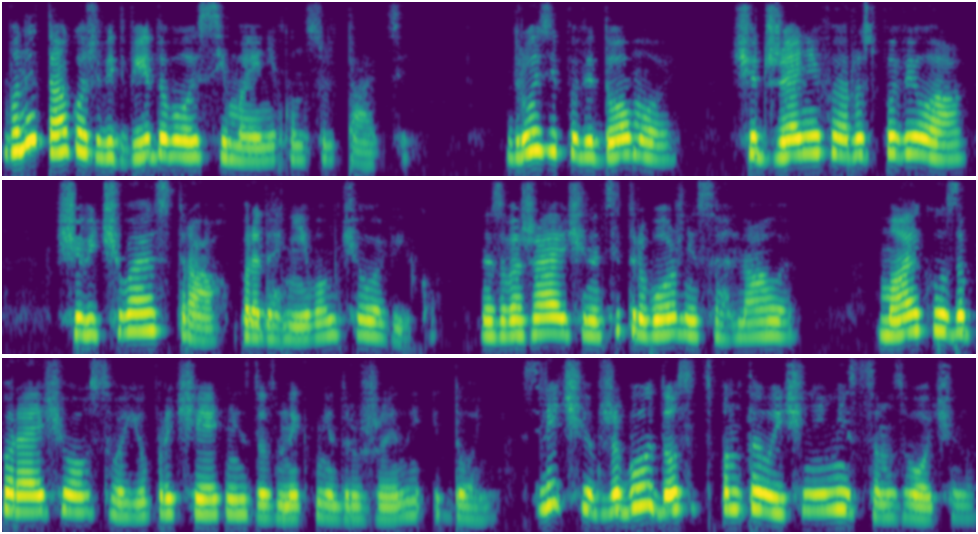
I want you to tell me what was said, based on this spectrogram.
Вони також відвідували сімейні консультації. Друзі повідомили, що Дженніфер розповіла, що відчуває страх перед гнівом чоловіка. Незважаючи на ці тривожні сигнали, Майкл заперечував свою причетність до зникнення дружини і донь. Слідчі вже були досить спантеличені місцем злочину.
